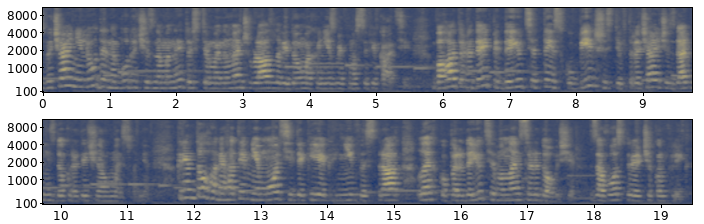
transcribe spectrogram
Звичайні люди, не будучи знаменитостями, не менш вразливі до механізмів масифікації. Багато людей піддаються тиску більшості, втрачаючи здатність до критичного мислення. Крім того, негативні емоції, такі як гнів і страх, легко передаються в онлайн-середовищі, загострюючи конфлікт.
